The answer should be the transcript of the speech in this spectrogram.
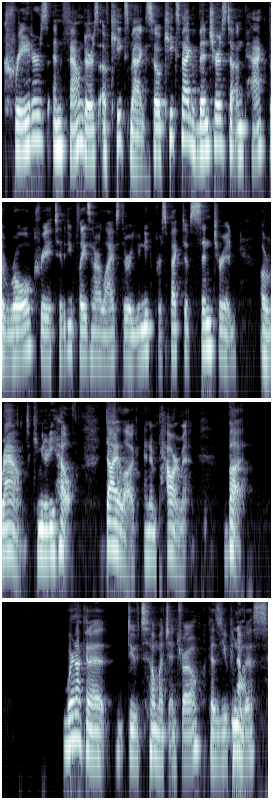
creators and founders of Keeksmag. So, Keeksmag ventures to unpack the role creativity plays in our lives through a unique perspective centered around community health, dialogue, and empowerment. But we're not going to do so much intro because you can No. do this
